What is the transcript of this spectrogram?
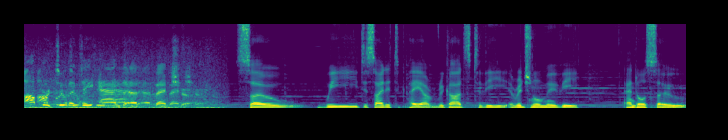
opportunity and adventure. So we decided to pay our regards to the original movie and also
